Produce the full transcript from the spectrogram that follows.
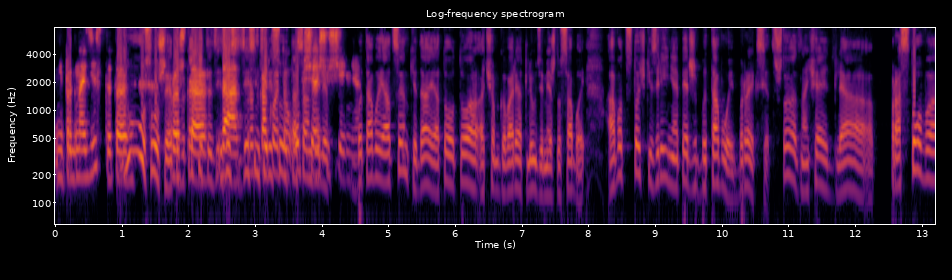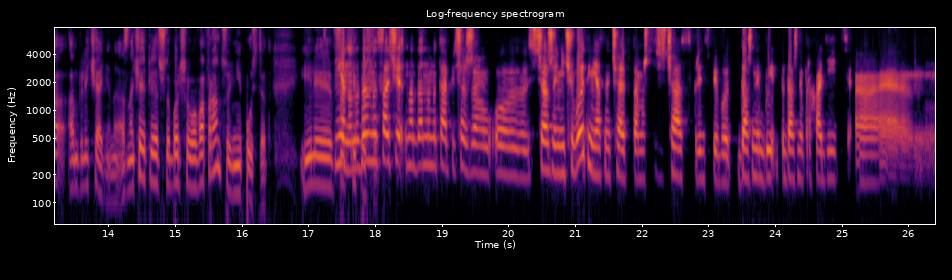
не прогнозист, это Ну, слушай, просто, это же какие-то... Да, здесь, здесь интересуют, на самом деле, ощущение. бытовые оценки, да, и то, то, о чем говорят люди между собой. А вот с точки зрения, опять же, бытовой, Brexit, что означает для простого англичанина? Означает ли это, что больше его во Францию не пустят? Или не, но ну, на данном, случае, на данном этапе сейчас же, сейчас же ничего это не означает, потому что сейчас, в принципе, вот должны, быть, должны проходить э, э,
